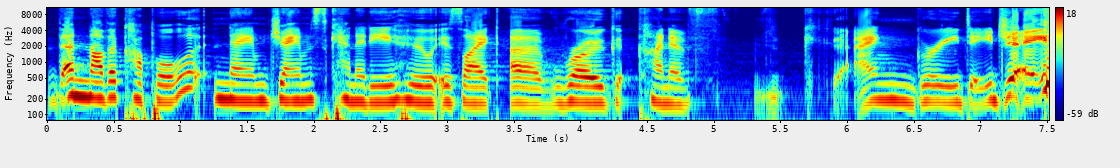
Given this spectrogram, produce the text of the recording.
another couple named James Kennedy, who is like a rogue kind of angry DJ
